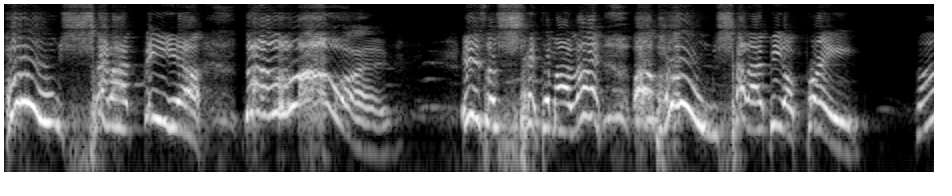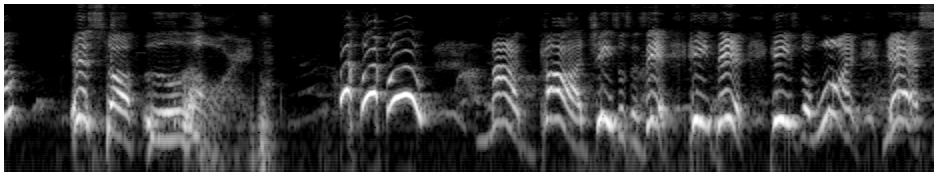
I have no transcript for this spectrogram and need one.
Whom shall I fear? The Lord is a strength of my life. Of whom shall I be afraid? Huh? It's the Lord. My God, Jesus is it. He's it. He's the one. Yes,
